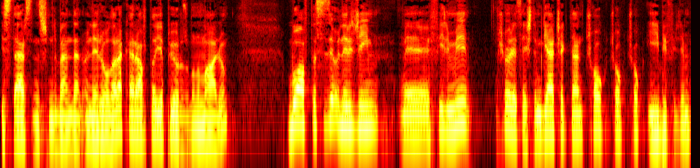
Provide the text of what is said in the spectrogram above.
istersiniz şimdi benden öneri olarak her hafta yapıyoruz bunu malum. Bu hafta size önereceğim e, filmi şöyle seçtim. Gerçekten çok çok çok iyi bir film.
